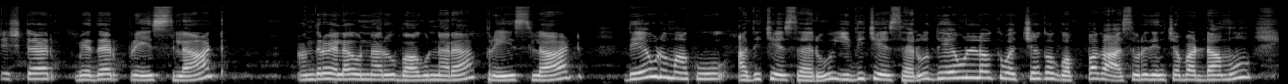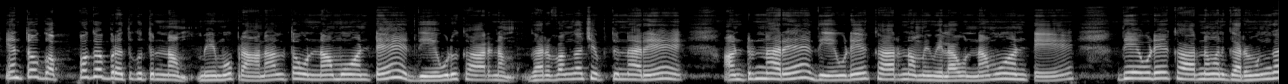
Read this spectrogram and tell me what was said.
సిస్టర్ వెదర్ ప్రేస్ లాట్ అందరూ ఎలా ఉన్నారు? బాగున్నారా? ప్రేస్ లాట్ దేవుడు మాకు అది చేశారు ఇది చేశారు. దేవుళ్ళలోకి వచ్చాక గొప్పగా ఆశీర్వదించబడ్డాము. ఎంతో గొప్పగా బ్రతుకుతున్నాం. మేము ప్రాణాలతో ఉన్నాము అంటే దేవుడు కారణం. గర్వంగా చెప్తున్నారే అంటున్నారే దేవుడే కారణం. మేము ఇలా ఉన్నాము అంటే దేవుడే కారణం అని గర్వంగా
